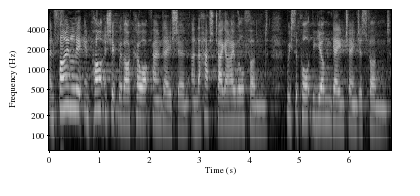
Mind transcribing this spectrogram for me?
And finally, in partnership with our Co-op Foundation and the hashtag I Will Fund, we support the Young Game Changers Fund.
